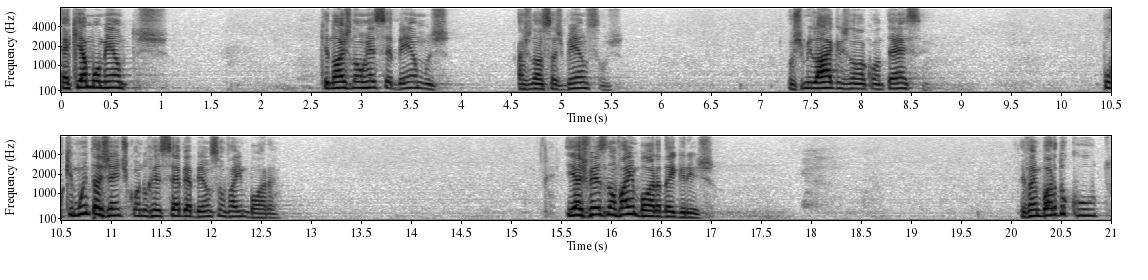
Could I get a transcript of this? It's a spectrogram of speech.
é que há momentos que nós não recebemos as nossas bênçãos, os milagres não acontecem, porque muita gente, quando recebe a bênção, vai embora. E às vezes não vai embora da igreja. Ele vai embora do culto.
